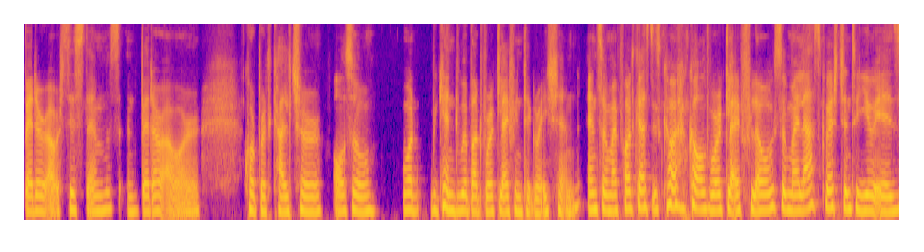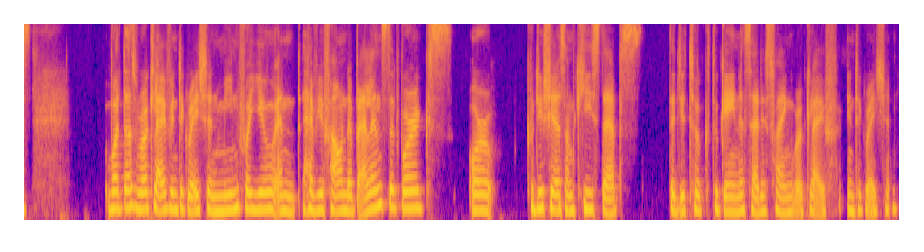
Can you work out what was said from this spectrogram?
better our systems and better our corporate culture also what we can do about work life integration. And so my podcast is called Work Life Flow. So my last question to you is what does work life integration mean for you? And have you found a balance that works? Or could you share some key steps that you took to gain a satisfying work life integration?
